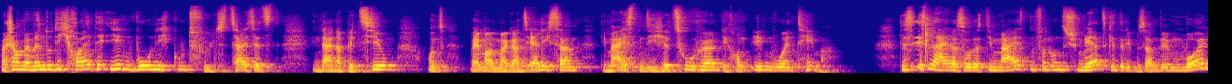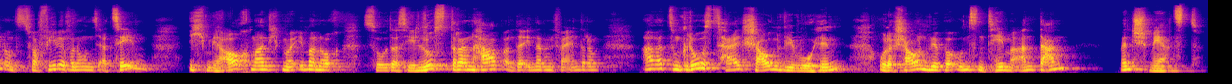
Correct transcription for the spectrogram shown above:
Weil schau mal, wenn du dich heute irgendwo nicht gut fühlst, sei es jetzt in deiner Beziehung und wenn wir mal ganz ehrlich sind, die meisten, die hier zuhören, die haben irgendwo ein Thema. Das ist leider so, dass die meisten von uns schmerzgetrieben sind. Wir wollen uns zwar viele von uns erzählen, ich mir auch manchmal immer noch so, dass ich Lust dran habe an der inneren Veränderung, aber zum Großteil schauen wir wohin oder schauen wir bei uns ein Thema an, dann, wenn es schmerzt.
